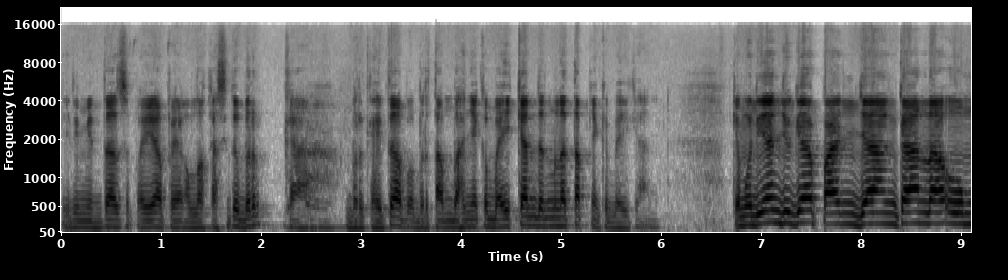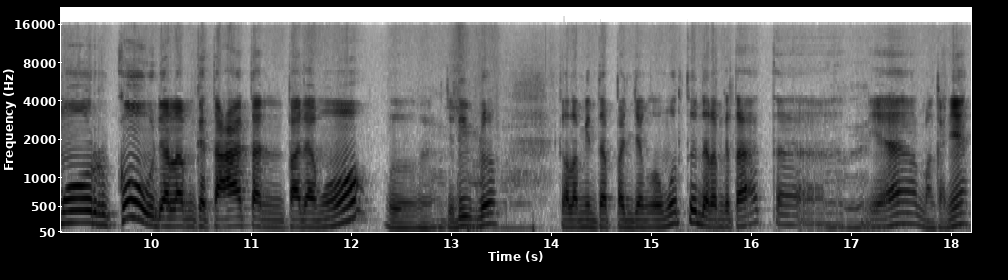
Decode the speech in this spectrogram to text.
jadi minta supaya apa yang Allah kasih itu berkah berkah itu apa bertambahnya kebaikan dan menetapnya kebaikan kemudian juga panjangkanlah umurku dalam ketaatan padamu Uh, jadi bro kalau minta panjang umur tuh dalam ketaatan. Ya makanya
